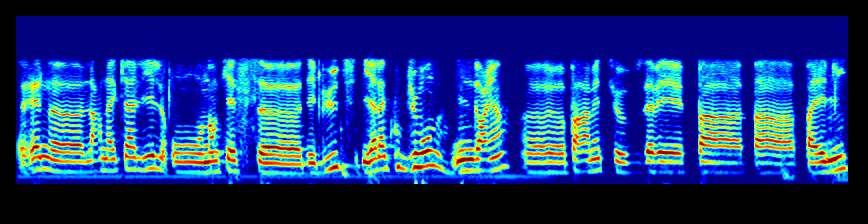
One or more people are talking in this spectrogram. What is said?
Rennes, euh, Larnaca, Lille, on encaisse euh, des buts. Il y a la Coupe du Monde, mine de rien, euh, paramètre que vous avez pas pas pas émis,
